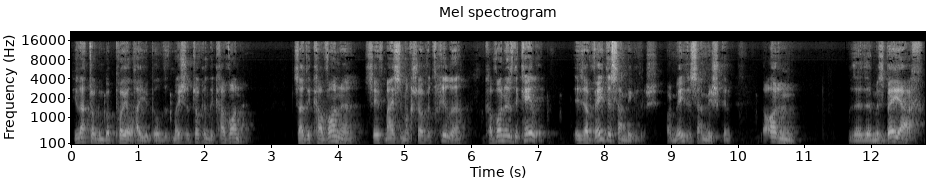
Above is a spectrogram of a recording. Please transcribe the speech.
He's not talking about poil how you build it. Moshe is talking the kavana. So the kavana, Seif Maisa Machshav Tchila, kavana is the kelim, is a Vedas HaMikdash, or Vedas HaMishkan, the Oren, the, the Mizbeach,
